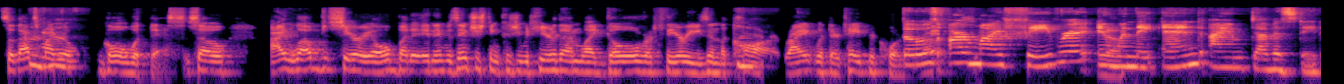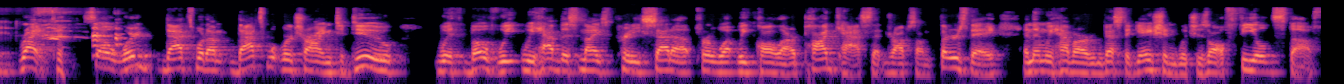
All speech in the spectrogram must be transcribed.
So that's my Mhm. real goal with this. So I loved serial, but it, and it was interesting because you would hear them like go over theories in the car, right, with their tape recorder. Those right? are my favorite, and Yeah. when they end, I am devastated. Right. So we're that's what I'm that's what we're trying to do with both. We we have this nice pretty setup for what we call our podcast that drops on Thursday, and then we have our investigation, which is all field stuff,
